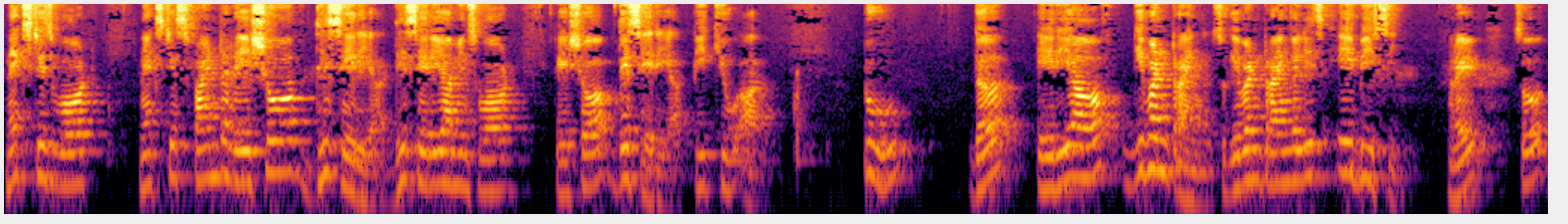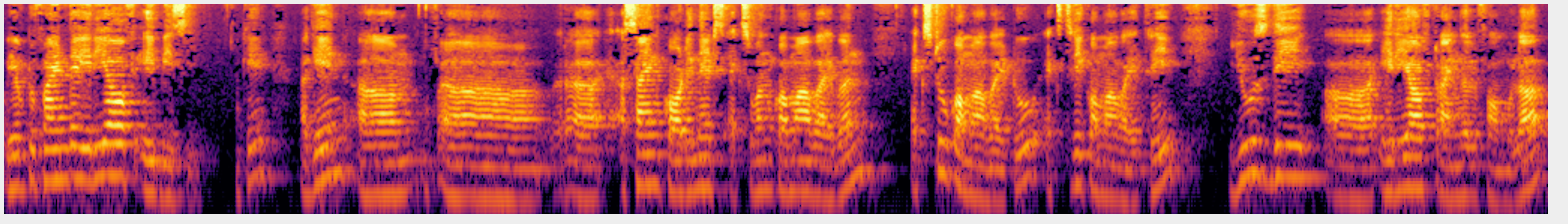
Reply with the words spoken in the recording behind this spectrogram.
next is what next is find the ratio of this area this area means what ratio of this area pqr to the area of given triangle. So given triangle is ABC, right? So we have to find the area of ABC. Okay. Again, um, uh, uh, assign coordinates x1 comma y1, x2 comma y2, x3 comma y3. Use the uh, area of triangle formula.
